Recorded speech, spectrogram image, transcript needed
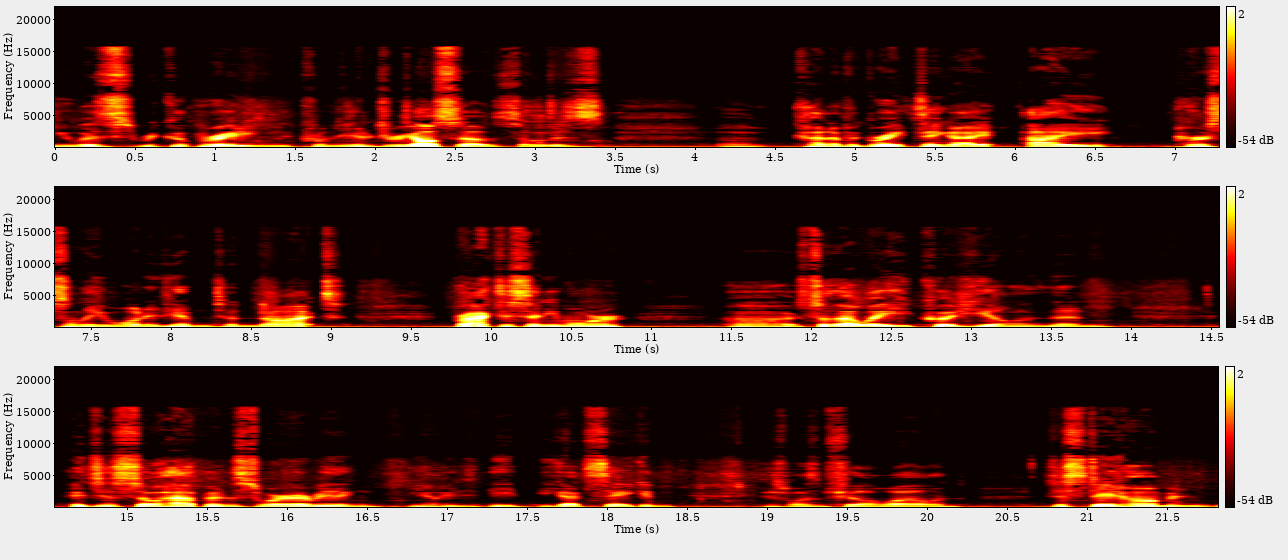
he was recuperating from the injury also. So it was uh, kind of a great thing. I I personally wanted him to not practice anymore, uh, so that way he could heal, and then it just so happens where everything, you know, he he, he got sick and just wasn't feeling well, and just stayed home, and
